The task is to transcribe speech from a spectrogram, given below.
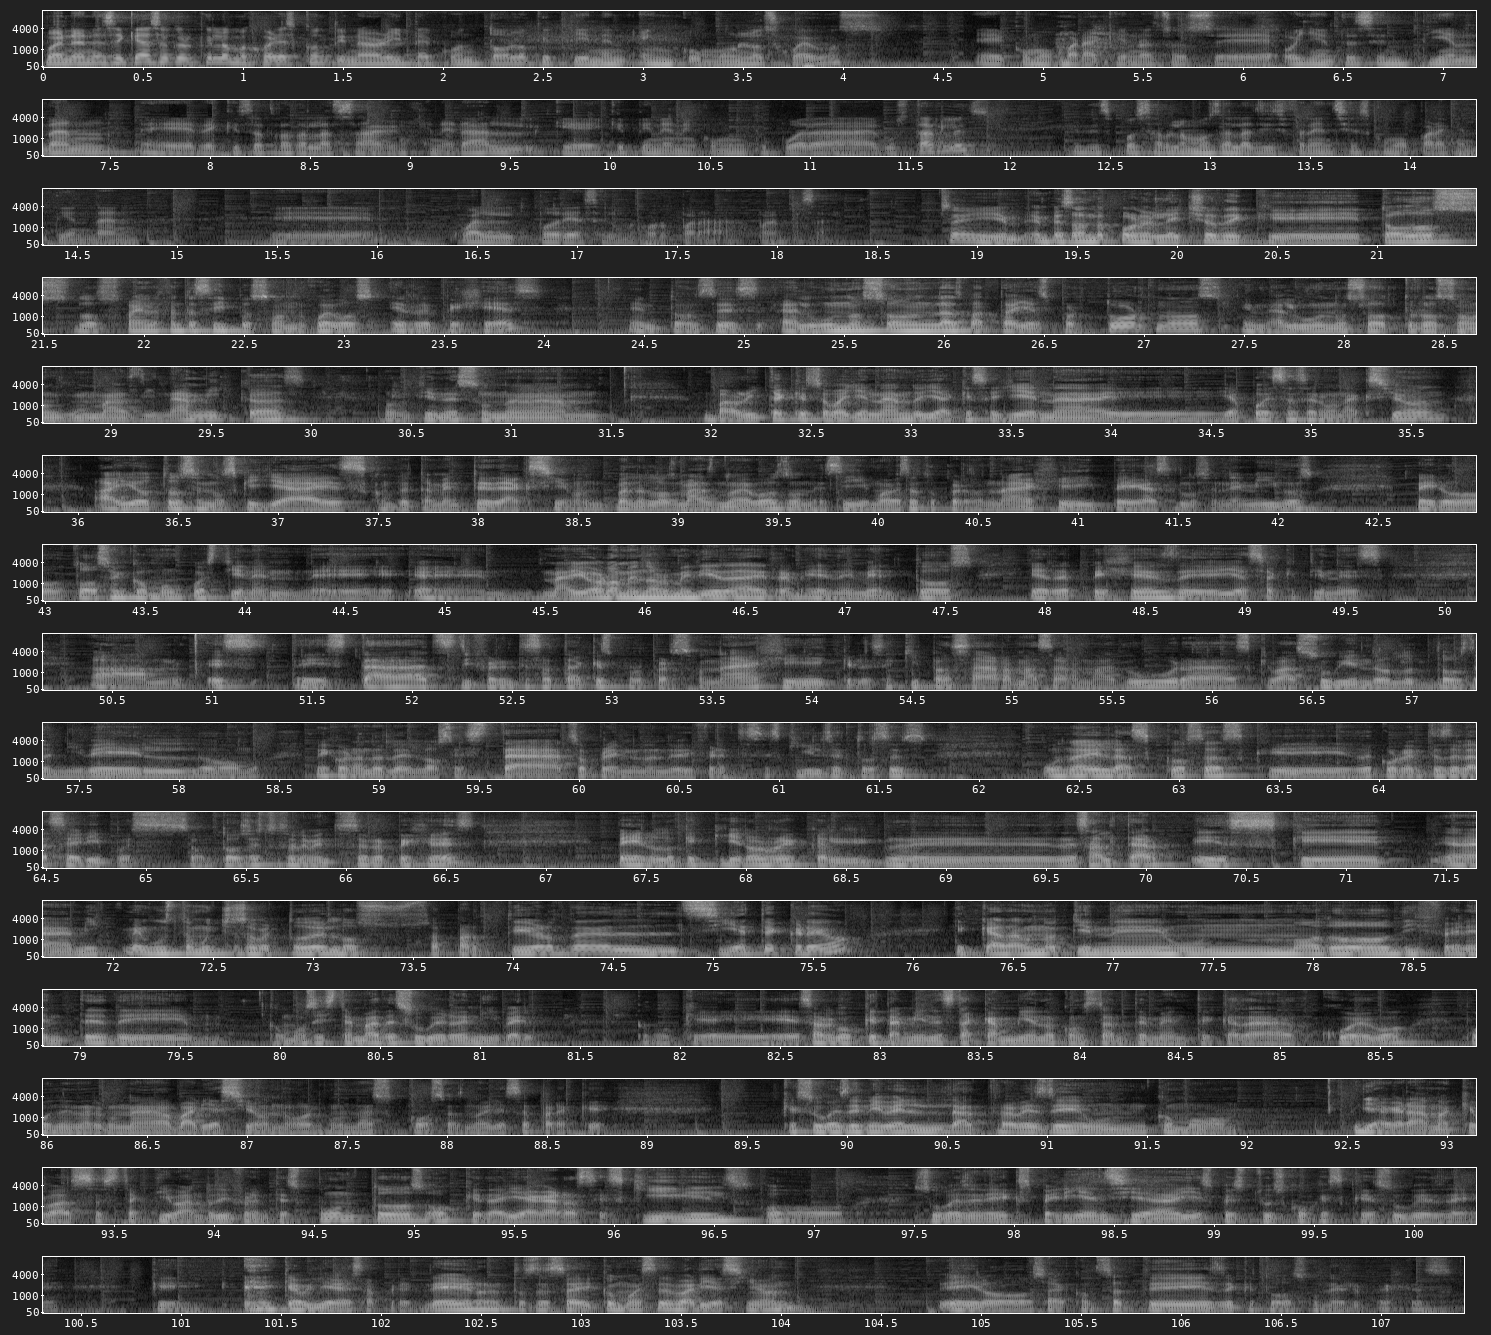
bueno, en ese caso creo que lo mejor es continuar ahorita con todo lo que tienen en común los juegos. Eh, como para que nuestros eh, oyentes entiendan eh, de qué se trata la saga en general, qué, qué tienen en común que pueda gustarles. Y después hablamos de las diferencias como para que entiendan eh, cuál podría ser el mejor para, para empezar. Sí, em- empezando por el hecho de que todos los Final Fantasy pues, son juegos RPGs. Entonces, algunos son las batallas por turnos, en algunos otros son más dinámicas, donde tienes una barrita que se va llenando, ya que se llena, eh, ya puedes hacer una acción. Hay otros en los que ya es completamente de acción. Bueno, los más nuevos, donde sí mueves a tu personaje y pegas a los enemigos. Pero todos en común pues tienen eh, en mayor o menor medida elementos RPGs de ya sea que tienes am, este, stats, diferentes ataques por personaje, que les equipas armas, armaduras, que vas subiendo dos de nivel o mejorándole los stats o aprendiendo diferentes skills. Entonces, una de las cosas que recurrentes de la serie pues son todos estos elementos RPGs. Pero lo que quiero eh, resaltar es que a mí me gusta mucho, sobre todo los a partir del 7, creo, que cada uno tiene un modo diferente de como sistema de subir de nivel. Como que es algo que también está cambiando constantemente. Cada juego ponen alguna variación o algunas cosas, ¿no? Ya sea para que, que subes de nivel a través de un como diagrama que vas este, activando diferentes puntos o que de ahí agarras skills o subes de experiencia y después tú escoges qué subes de qué, qué habilidades aprender. Entonces hay como esa variación, pero o sea, constante es de que todos son RPGs.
